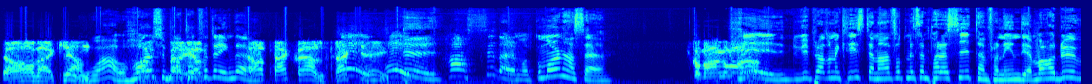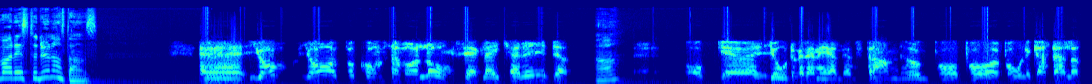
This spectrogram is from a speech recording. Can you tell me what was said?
Ja, verkligen. Wow, ha det så bra. Tack jag- för att du ringde. Ja, tack själv. Tack, hej, hej. Hasse däremot. God morgon Hasse. God morgon, god morgon. Hej, vi pratar med Christian. Han har fått med sig en parasit hem från Indien. Var, har du, var reste du någonstans? Eh, jag, jag och kompisar var långsegla i Karibien Ja. och eh, gjorde väl en hel del strandhugg på, på, på olika ställen.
